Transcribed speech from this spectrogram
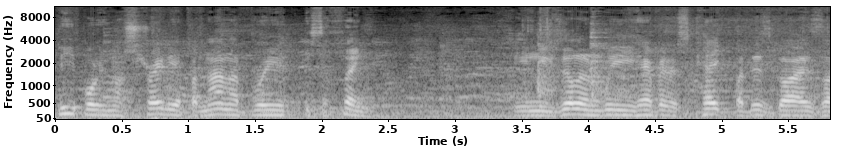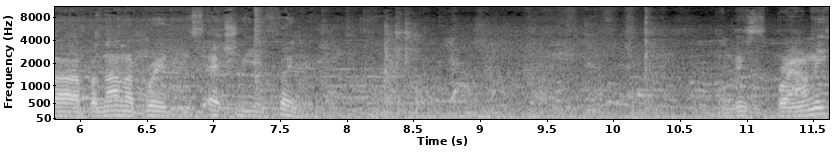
people in Australia, banana bread is a thing. In New Zealand, we have it as cake, but this guy's uh, banana bread is actually a thing. And this is brownie.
